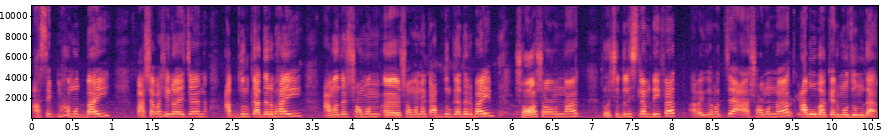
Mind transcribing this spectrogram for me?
আসিফ মাহমুদ ভাই পাশাপাশি রয়েছেন আব্দুল কাদের ভাই আমাদের সমন সমন্বয়ক আব্দুল কাদের ভাই সহ সমন্বয়ক রশিদুল ইসলাম রিফাত আরেকজন হচ্ছে সমন্বয়ক আবু বাকের মজুমদার।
